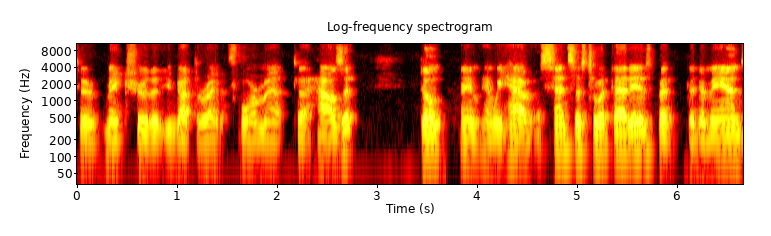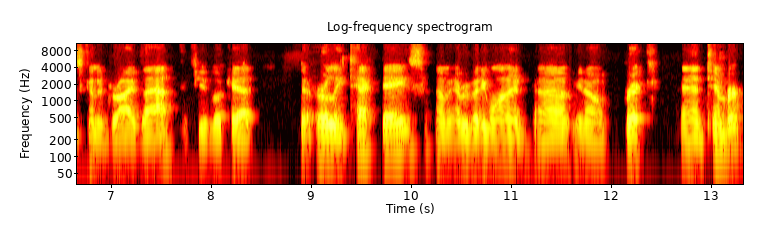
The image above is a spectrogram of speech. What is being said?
to make sure that you've got the right format to house it. Don't and, and we have a sense as to what that is, but the demand's going to drive that. If you look at the early tech days, um, everybody wanted uh, you know brick and timber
